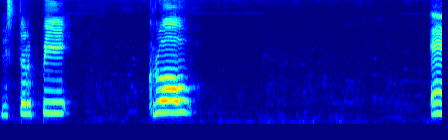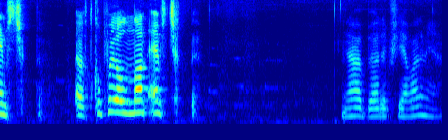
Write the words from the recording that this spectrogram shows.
Mr. P. Crow. Ems çıktı. Evet kupa yolundan Ems çıktı. Ya böyle bir şey var mı ya?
